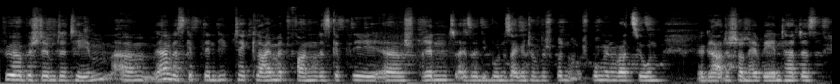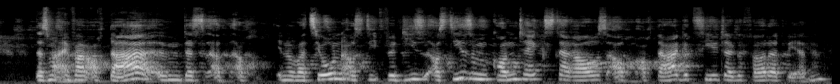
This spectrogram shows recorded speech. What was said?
für bestimmte Themen. Ähm, ja, es gibt den Deep Tech Climate Fund, es gibt die äh, Sprint, also die Bundesagentur für Sprint Sprunginnovation, wie du gerade schon erwähnt hattest, dass man einfach auch da, ähm, dass auch Innovationen aus, die, für diese, aus diesem Kontext heraus auch, auch da gezielter gefördert werden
